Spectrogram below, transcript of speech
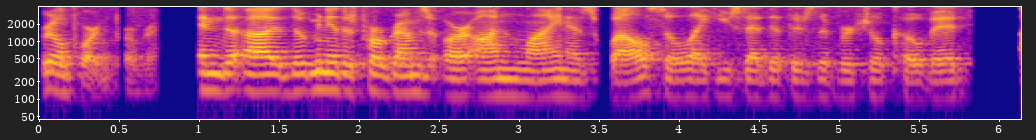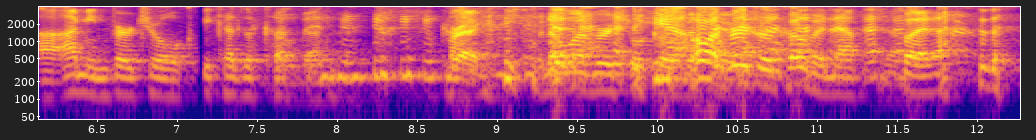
real important program. And uh, the, many of those programs are online as well. So, like you said, that there's a virtual COVID. Uh, I mean, virtual because of COVID. Correct. We don't want virtual We don't want COVID virtual COVID now. But uh,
